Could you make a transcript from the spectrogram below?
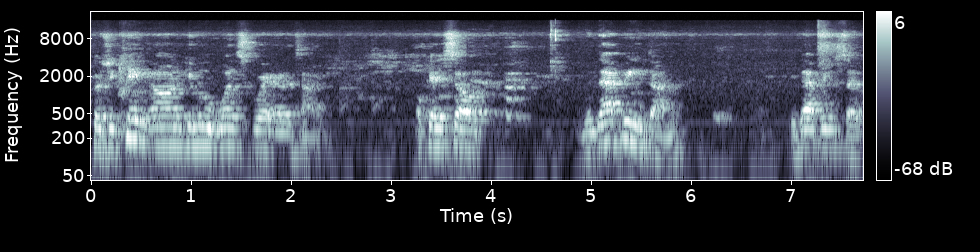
because your king uh, only can move one square at a time. Okay, so with that being done, with that being said,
